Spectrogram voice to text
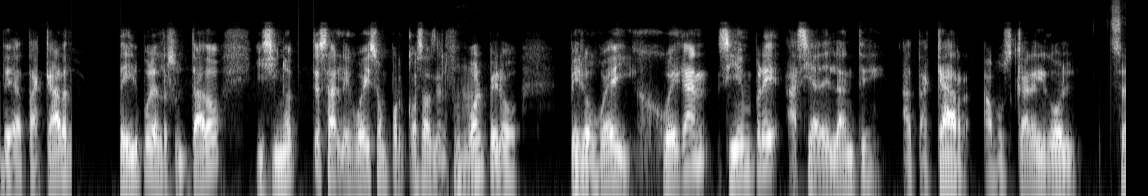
de atacar, de ir por el resultado. Y si no te sale, güey, son por cosas del fútbol. Pero, pero, güey, juegan siempre hacia adelante. Atacar, a buscar el gol. Sí.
